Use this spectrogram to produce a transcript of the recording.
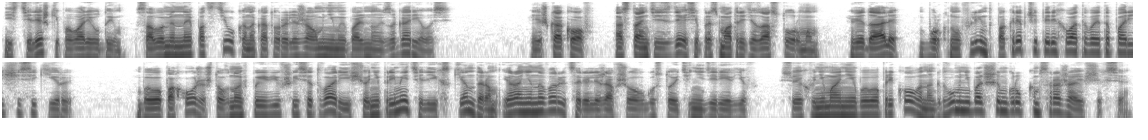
Из тележки повалил дым. Соломенная подстилка, на которой лежал мнимый больной, загорелась. «Ишкаков, останьтесь здесь и присмотрите за штурмом. Видали?» — буркнул Флинт, покрепче перехватывая топорище секиры. Было похоже, что вновь появившиеся твари еще не приметили их с Кендером и раненого рыцаря, лежавшего в густой тени деревьев. Все их внимание было приковано к двум небольшим группкам сражающихся.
